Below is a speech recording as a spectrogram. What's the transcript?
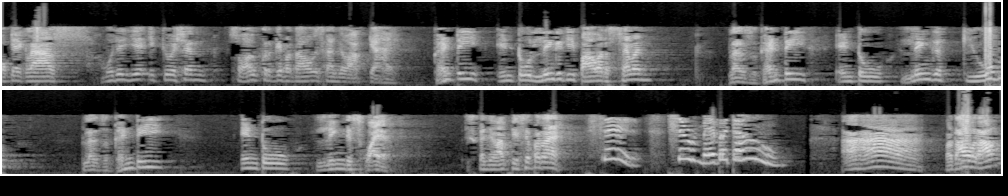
ओके क्लास मुझे ये इक्वेशन सॉल्व करके बताओ इसका जवाब क्या है? घंटी इंटू लिंग की पावर सेवन प्लस घंटी इंटू लिंग क्यूब प्लस घंटी इंटू लिंग स्क्वायर इसका जवाब किसे पता है? सर सर मैं बताऊँ। हाँ बताओ बताओ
